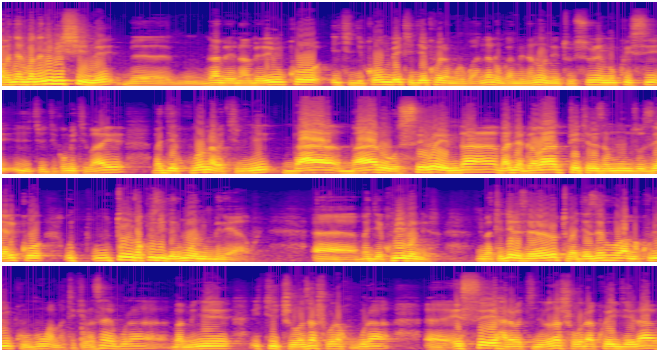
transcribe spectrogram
Abanyarwanda ntibishime bwa mbere na mbere yuko iki gikombe kigiye kubera mu rwanda ni ubwa mbere nanone tubisubiremo ku isi iki gikombe kibaye bagiye kubona abakinnyi ba- barose wenda bajyaga batekereza mu nzozi ariko ut- utumva ko uzigera umubona imbere yawe. Eh, bagiye kubibonera. Nibategereze rero tubagezeho amakuru y'ukuntu amatike bazayagura bamenye icyiciro bazashobora kugura eh, ese hari abakinnyi bazashobora kwegera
